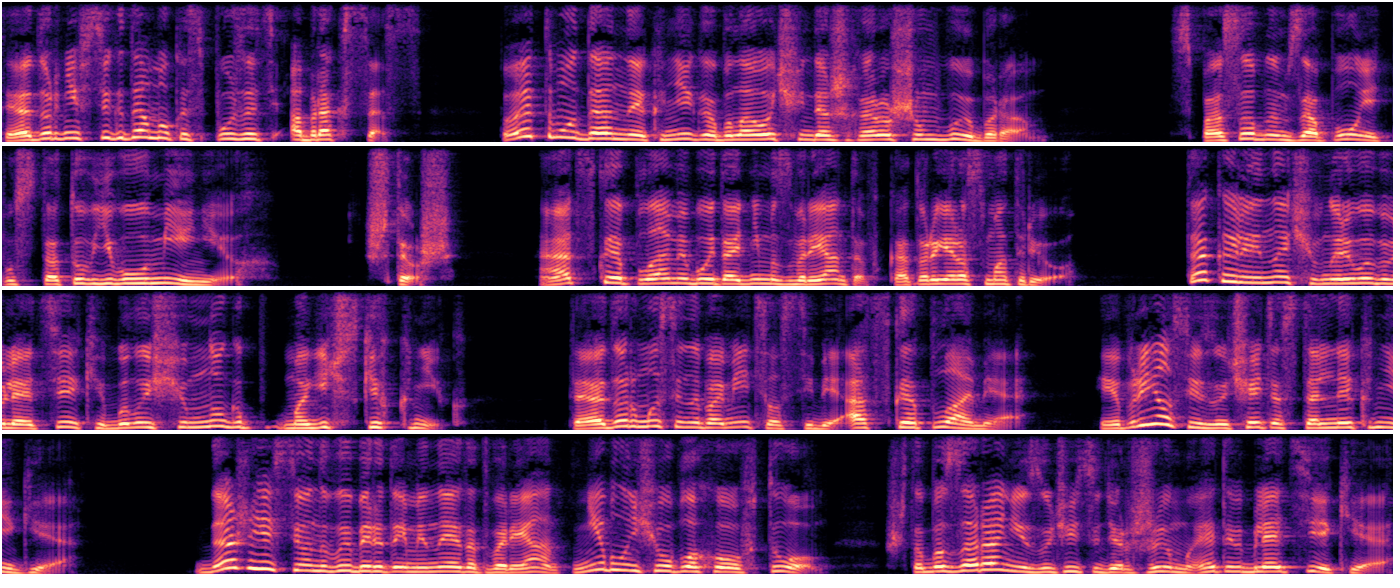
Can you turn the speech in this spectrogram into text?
Теодор не всегда мог использовать Абраксас, поэтому данная книга была очень даже хорошим выбором — способным заполнить пустоту в его умениях. Что ж, адское пламя будет одним из вариантов, которые я рассмотрю. Так или иначе, в нулевой библиотеке было еще много магических книг. Теодор мысленно пометил себе «Адское пламя» и принялся изучать остальные книги. Даже если он выберет именно этот вариант, не было ничего плохого в том, чтобы заранее изучить содержимое этой библиотеки.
